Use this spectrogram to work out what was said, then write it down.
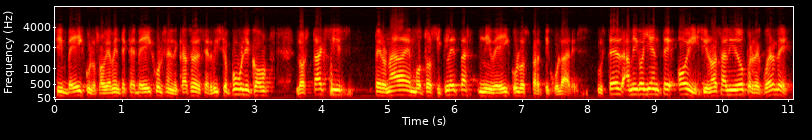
sin vehículos. Obviamente que hay vehículos en el caso del servicio público, los taxis, pero nada de motocicletas ni vehículos particulares. Usted, amigo oyente, hoy, si no ha salido, pues recuerde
